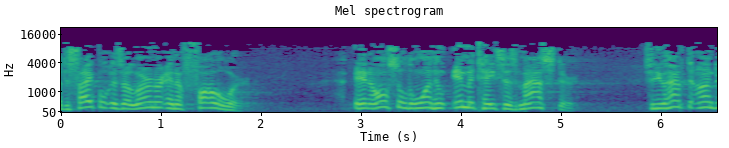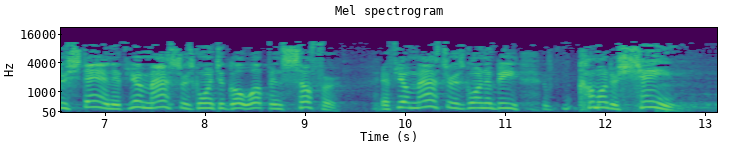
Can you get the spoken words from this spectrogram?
a disciple is a learner and a follower. And also the one who imitates his master. So you have to understand if your master is going to go up and suffer, if your master is going to be, come under shame,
